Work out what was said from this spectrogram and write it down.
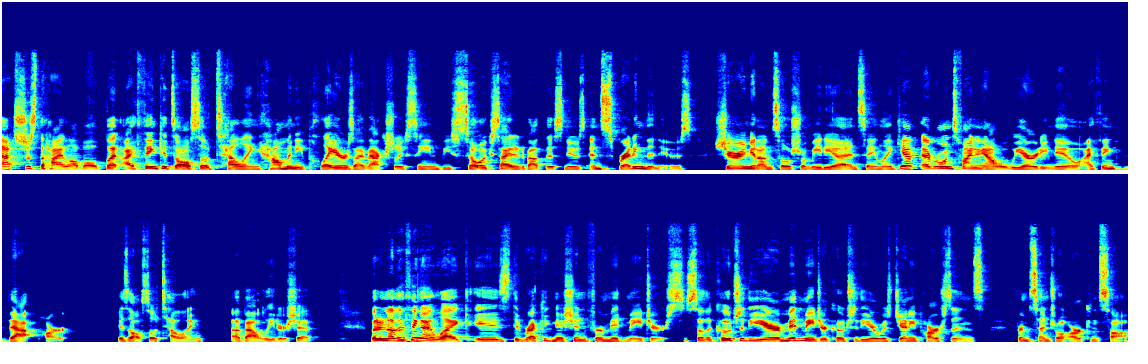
That's just the high level. But I think it's also telling how many players I've actually seen be so excited about this news and spreading the news, sharing it on social media and saying, like, yep, everyone's finding out what we already knew. I think that part is also telling about leadership. But another thing I like is the recognition for mid majors. So the coach of the year, mid major coach of the year was Jenny Parsons from Central Arkansas.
